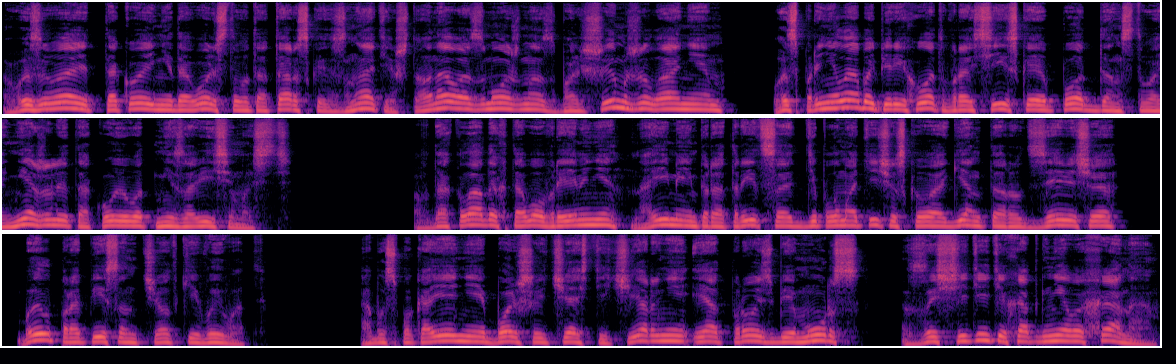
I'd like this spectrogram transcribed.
вызывает такое недовольство татарской знати, что она, возможно, с большим желанием восприняла бы переход в российское подданство, нежели такую вот независимость. В докладах того времени на имя императрицы от дипломатического агента Рудзевича был прописан четкий вывод. Об успокоении большей части черни и от просьбе Мурс защитить их от гнева хана,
